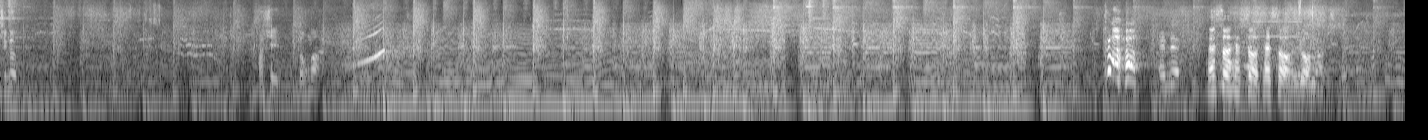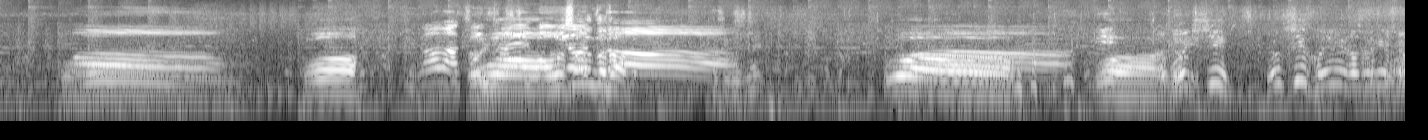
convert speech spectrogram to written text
지금 다시 넘가. 됐어 됐어 됐어 이거. 와 우와. 기가 막힌 우와, 어, 소름 돋아. 우와. 와. 우와. 역시 역시 권영일 감독님.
